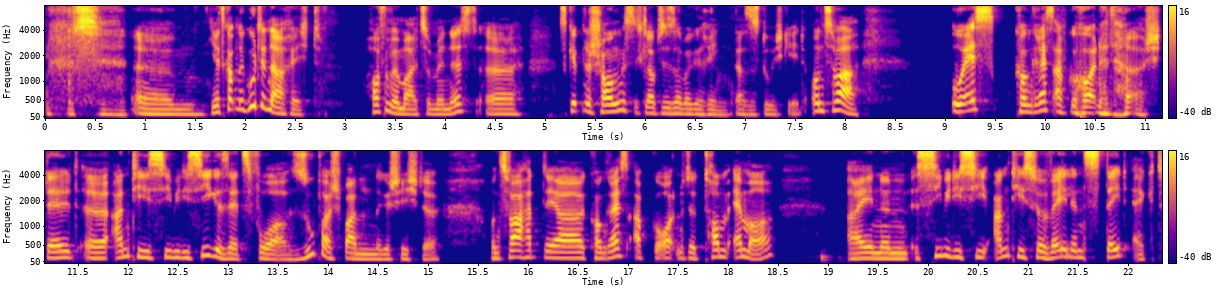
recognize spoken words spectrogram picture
ähm, jetzt kommt eine gute Nachricht. Hoffen wir mal zumindest. Äh, es gibt eine Chance, ich glaube, sie ist aber gering, dass es durchgeht. Und zwar, US-Kongressabgeordneter stellt äh, Anti-CBDC-Gesetz vor. Super spannende Geschichte. Und zwar hat der Kongressabgeordnete Tom Emmer einen CBDC Anti-Surveillance State Act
